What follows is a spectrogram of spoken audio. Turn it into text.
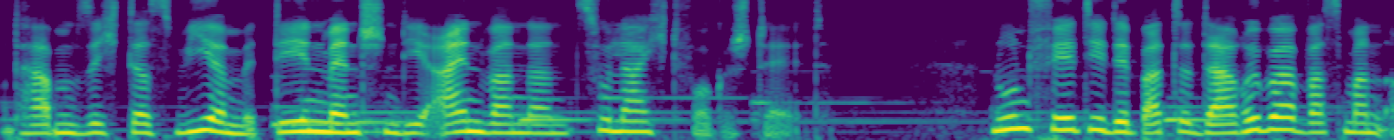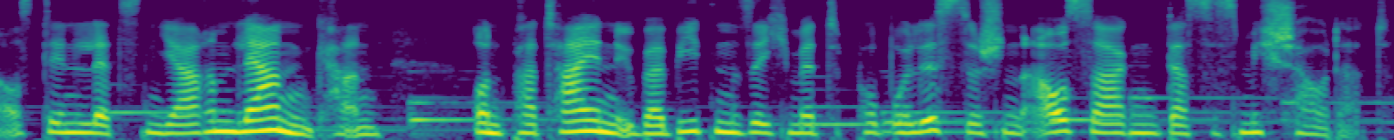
und haben sich das Wir mit den Menschen, die einwandern, zu leicht vorgestellt. Nun fehlt die Debatte darüber, was man aus den letzten Jahren lernen kann, und Parteien überbieten sich mit populistischen Aussagen, dass es mich schaudert.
